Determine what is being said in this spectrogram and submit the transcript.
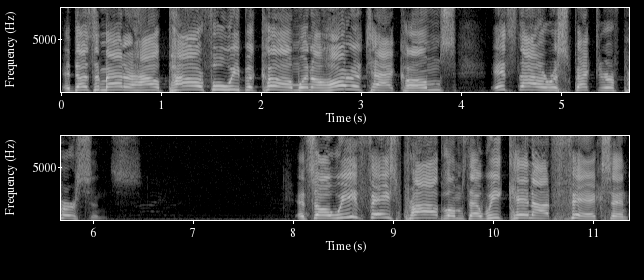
It doesn't matter how powerful we become. When a heart attack comes, it's not a respecter of persons. And so we face problems that we cannot fix. And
